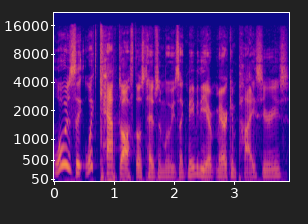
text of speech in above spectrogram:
what was the what capped off those types of movies? Like maybe the American Pie series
